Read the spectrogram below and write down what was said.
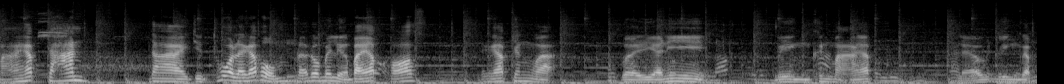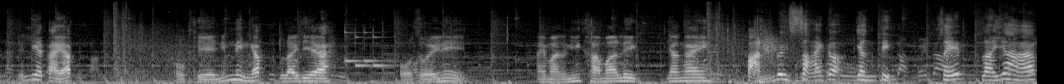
มาครับจานได้จุดโทษเลยครับผม แล้วโดนไปเหลืองไปครับพอสนะครับจังหวะเบอร์เดียนี่วิ่งขึ้นมาครับ แล้วยิงแบบเลียดไปครับ โอเคนิ่มๆครับบูไลเดียโอโซเลยนี่ให้มาตรงนี้คามาลิกยังไงปั่นด้วยซ้ายก็ยังติดเซฟลายาครับ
